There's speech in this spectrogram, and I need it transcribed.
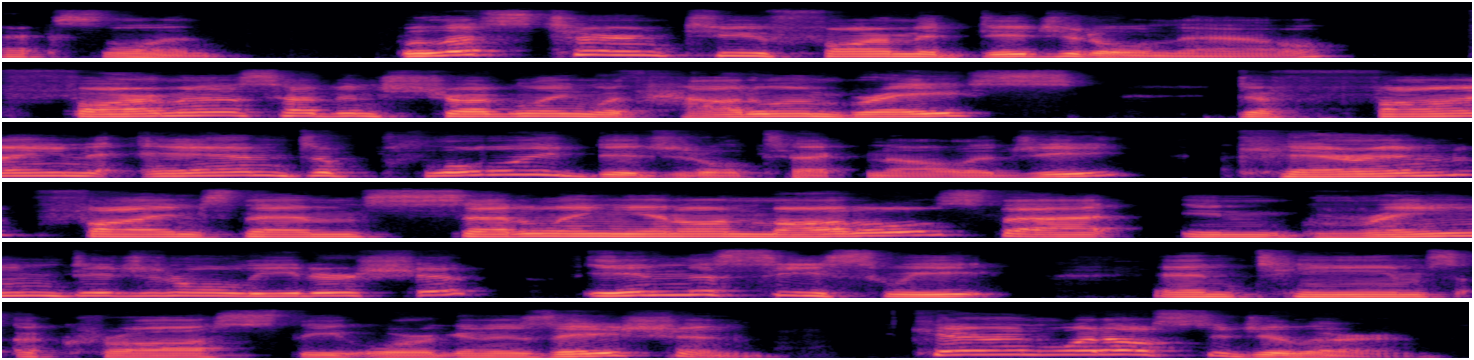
Excellent. Well, let's turn to pharma digital now. Pharmas have been struggling with how to embrace, define, and deploy digital technology. Karen finds them settling in on models that ingrain digital leadership in the C suite and teams across the organization. Karen, what else did you learn?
